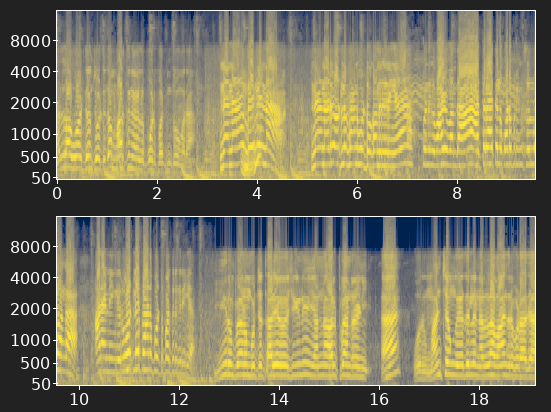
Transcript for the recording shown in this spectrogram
நல்லா ஓடுதுன்னு சொல்லிட்டு தான் மரத்து நிழலில் போட்டு பட்டுன்னு தூங்குறேன். என்னண்ணா பேபி அண்ணா? என்ன நடு ரோட்ல ஃபேன் போட்டு உட்காந்துருக்கிறீங்க இப்போ நீங்க வாழ வந்தா அத்தராத்துல கொடப்புறீங்கன்னு சொல்லுவாங்க. ஆனா நீங்க ரோட்லயே ஃபேனை போட்டு படுத்துருக்கிறீங்க. ஈரம் பேனும் பிடிச்ச தலையை வச்சுக்கின்னு என்ன அல்பேன்ற நீ ஆ? ஒரு மனுஷங்க எதிரில் நல்லா வாழ்ந்துடக்கூடாது.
